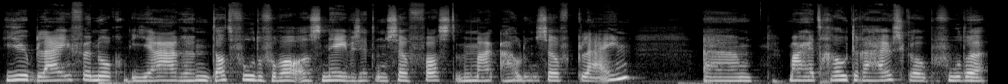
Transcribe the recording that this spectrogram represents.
Hier blijven nog jaren. Dat voelde vooral als nee, we zetten onszelf vast, we maken, houden onszelf klein. Ehm, maar het grotere huis kopen voelde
